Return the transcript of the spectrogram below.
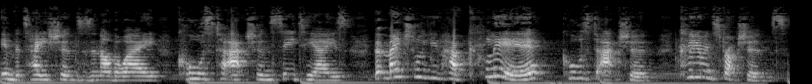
Invitations is another way, calls to action, CTAs, but make sure you have clear calls to action, clear instructions.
